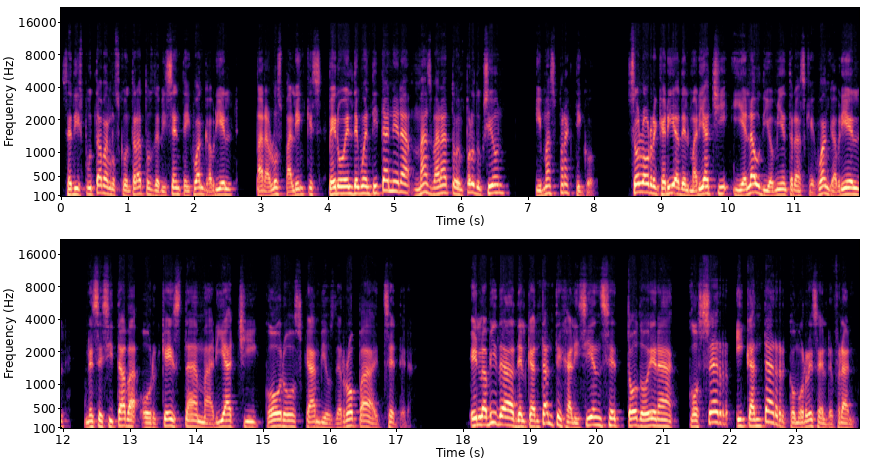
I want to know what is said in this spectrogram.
se disputaban los contratos de Vicente y Juan Gabriel para los palenques, pero el de Huentitán era más barato en producción y más práctico. Solo requería del mariachi y el audio, mientras que Juan Gabriel necesitaba orquesta, mariachi, coros, cambios de ropa, etc. En la vida del cantante jalisciense todo era coser y cantar, como reza el refrán.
